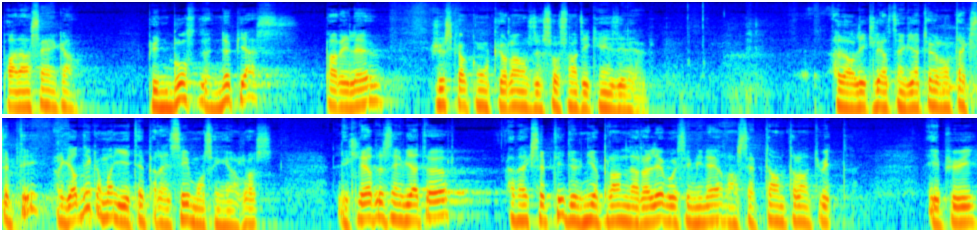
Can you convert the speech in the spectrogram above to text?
pendant cinq ans. Puis une bourse de 9 pièces par élève jusqu'à concurrence de 75 élèves. Alors les clercs de Saint-Viateur ont accepté. Regardez comment il était pressé, Monseigneur Ross. Les clercs de Saint-Viateur avaient accepté de venir prendre la relève au séminaire en septembre 38. Et puis,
